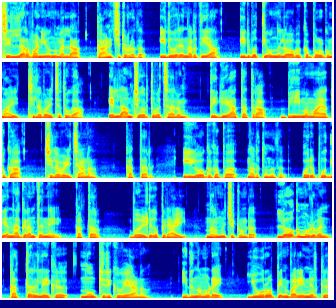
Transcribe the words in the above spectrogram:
ചില്ലറ പണിയൊന്നുമല്ല കാണിച്ചിട്ടുള്ളത്. ഇതുവരെ നടത്തിയ ഇരുപത്തിയൊന്ന് ലോകകപ്പുകൾക്കുമായി ചിലവഴിച്ച തുക എല്ലാം ചേർത്ത് വച്ചാലും തികയാത്തത്ര ഭീമമായ തുക ചിലവഴിച്ചാണ് ഖത്തർ ഈ ലോകകപ്പ് നടത്തുന്നത്. ഒരു പുതിയ നഗരം തന്നെ ഖത്തർ വേൾഡ് കപ്പിനായി നിർമ്മിച്ചിട്ടുണ്ട്. ലോകം മുഴുവൻ ഖത്തറിലേക്ക് നോക്കിയിരിക്കുകയാണ്. ഇത് നമ്മുടെ യൂറോപ്യൻ വരേണ്യർക്ക്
